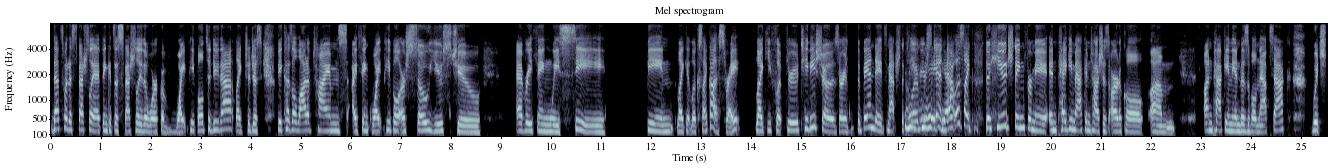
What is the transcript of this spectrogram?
that's what especially I think it's especially the work of white people to do that, like to just because a lot of times I think white people are so used to everything we see being like it looks like us, right? Like you flip through TV shows or the band-aids match the color of your skin. That was like the huge thing for me in Peggy McIntosh's article, um, Unpacking the Invisible Knapsack, which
